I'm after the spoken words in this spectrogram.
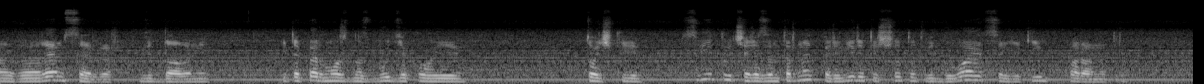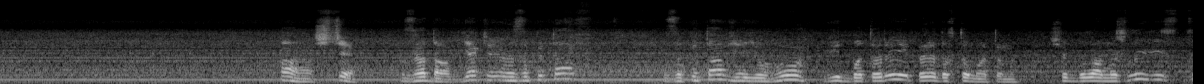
е, VRM сервер віддалений. І тепер можна з будь-якої точки світу через інтернет перевірити, що тут відбувається, які параметри. Ага, ще згадав, як я його запитав. Запитав я його від батареї перед автоматами, щоб була можливість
